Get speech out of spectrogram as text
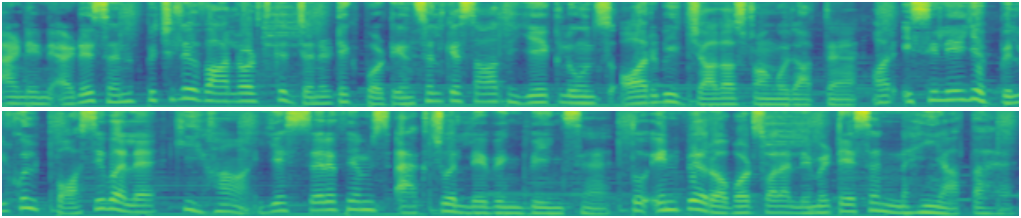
एंड इन एडिशन पिछले वारलॉर्ड्स के जेनेटिक पोटेंशियल के साथ ये क्लोन्स और भी ज़्यादा स्ट्रॉन्ग हो जाते हैं। और इसीलिए ये बिल्कुल पॉसिबल है कि हाँ ये सेरेफिम्स एक्चुअल लिविंग बींग्स हैं। तो इन पे रोबोट्स वाला लिमिटेशन नहीं आता है।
